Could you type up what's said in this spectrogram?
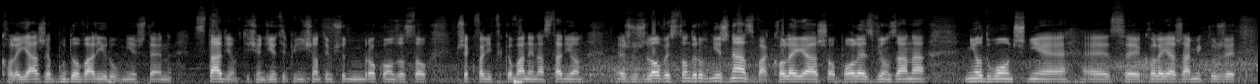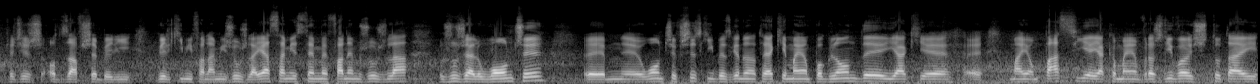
kolejarze budowali również ten stadion. W 1957 roku on został przekwalifikowany na stadion żużlowy, stąd również nazwa Kolejarz Opole związana nieodłącznie e, z kolejarzami, którzy przecież od zawsze byli wielkimi fanami żużla. Ja sam jestem fanem żużla. Żużel łączy, em, łączy wszystkich bez względu na to, jakie mają poglądy, jakie e, mają pasje, jaką mają wrażliwość. Tutaj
